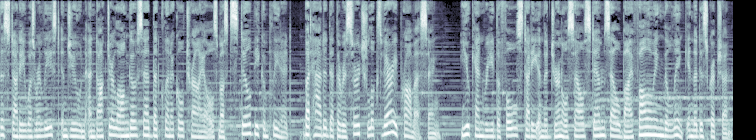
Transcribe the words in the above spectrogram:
The study was released in June and Dr. Longo said that clinical trials must still be completed, but added that the research looks very promising. You can read the full study in the journal Cell Stem Cell by following the link in the description.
